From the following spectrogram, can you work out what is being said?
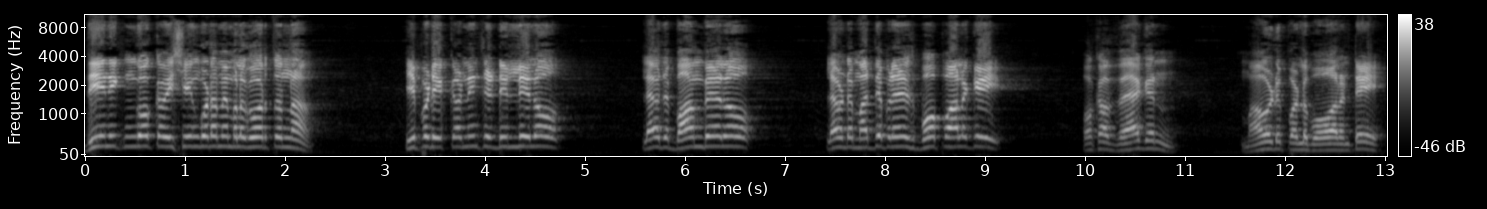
దీనికి ఇంకొక విషయం కూడా మిమ్మల్ని కోరుతున్నా. ఇప్పుడు ఇక్కడి నుంచి ఢిల్లీలో లేకపోతే బాంబేలో లేకపోతే మధ్యప్రదేశ్ భోపాల్కి ఒక వ్యాగన్ మామిడి పళ్ళు పోవాలంటే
